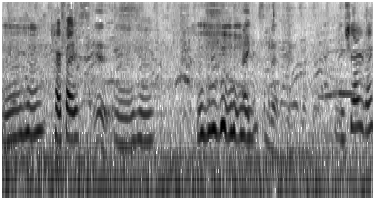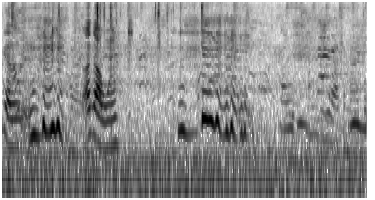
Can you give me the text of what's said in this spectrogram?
Mm-hmm. Her face. Yeah. Mm-hmm. hey, give some of that. I got it. I got one.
